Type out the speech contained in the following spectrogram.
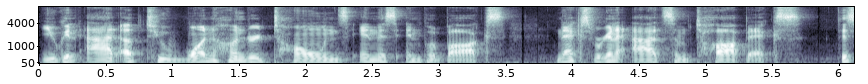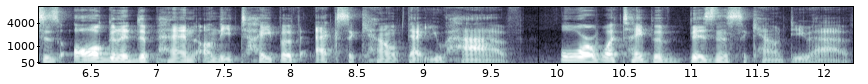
You can add up to 100 tones in this input box. Next, we're gonna add some topics. This is all gonna depend on the type of X account that you have, or what type of business account do you have.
